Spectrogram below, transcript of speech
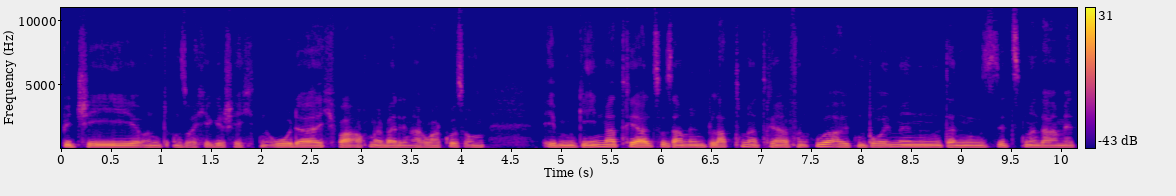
Budget und, und solche Geschichten. Oder ich war auch mal bei den Arawakos, um eben Genmaterial zu sammeln, Blattmaterial von uralten Bäumen. Dann sitzt man da mit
